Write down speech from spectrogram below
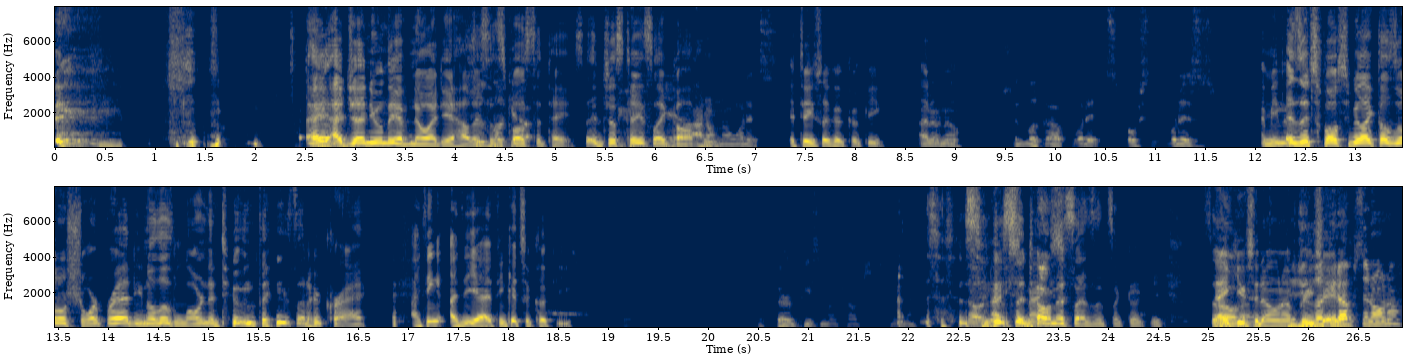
I, I genuinely have no idea how this Just is supposed to taste. It just tastes like Yeah, coffee. I don't know what it's. It tastes like a cookie. I don't know. Should look up what it's supposed to. What is I mean, Is it supposed to be like those little shortbread? You know those Lorna Doone things that are crack? I think. I, yeah, I think it's a cookie. The third piece of my couch just came in. Oh, nice, Sedona nice. says it's a cookie. Thank you, Sedona. Sedona. Did you look it, it. up, Sedona?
